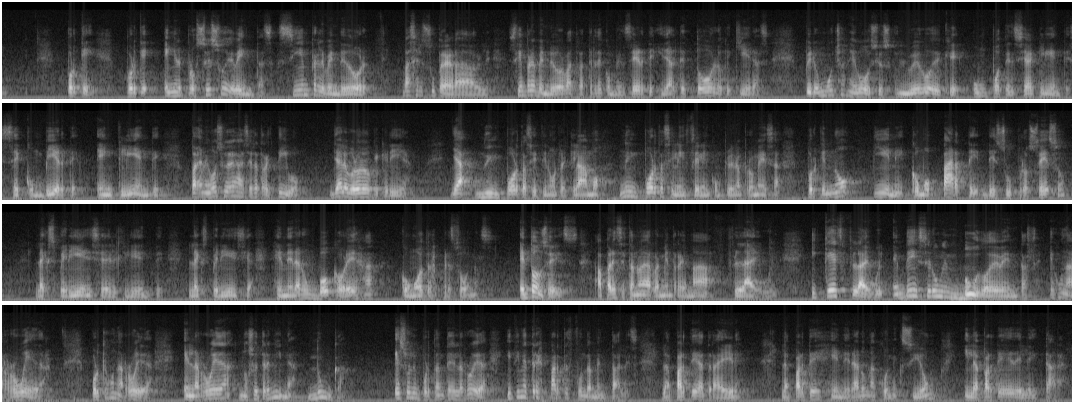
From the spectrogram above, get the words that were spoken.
¿Por qué? Porque en el proceso de ventas siempre el vendedor va a ser súper agradable. Siempre el vendedor va a tratar de convencerte y darte todo lo que quieras. Pero muchos negocios, luego de que un potencial cliente se convierte en cliente, para el negocio deja de ser atractivo. Ya logró lo que quería. Ya no importa si tiene un reclamo, no importa si se le incumplió una promesa, porque no tiene como parte de su proceso la experiencia del cliente, la experiencia, generar un boca a oreja con otras personas. Entonces, aparece esta nueva herramienta llamada Flywheel. ¿Y qué es Flywheel? En vez de ser un embudo de ventas, es una rueda. ¿Por qué es una rueda? En la rueda no se termina, nunca. Eso es lo importante de la rueda. Y tiene tres partes fundamentales. La parte de atraer, la parte de generar una conexión y la parte de deleitar.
